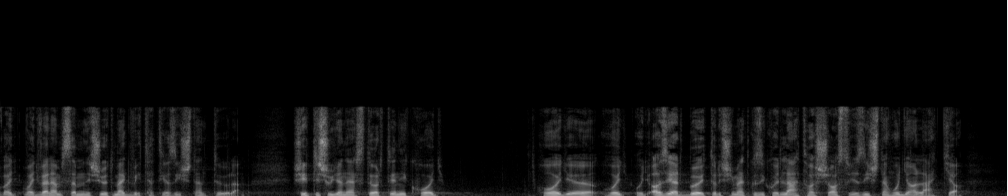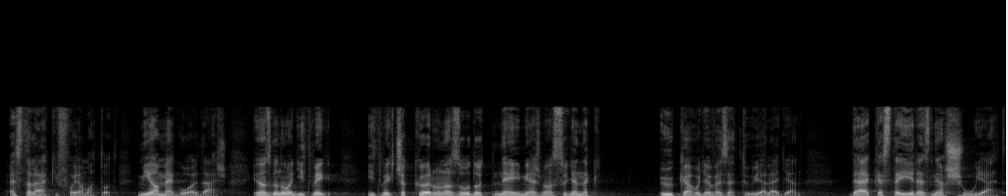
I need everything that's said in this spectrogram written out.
vagy, vagy velem szemben is őt megvédheti az Isten tőlem. És itt is ugyanezt történik, hogy, hogy, hogy, hogy azért bőjtől is imádkozik, hogy láthassa azt, hogy az Isten hogyan látja ezt a lelki folyamatot. Mi a megoldás? Én azt gondolom, hogy itt még, itt még csak körvonazódott Nehémiásban az, hogy ennek ő kell, hogy a vezetője legyen. De elkezdte érezni a súlyát.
